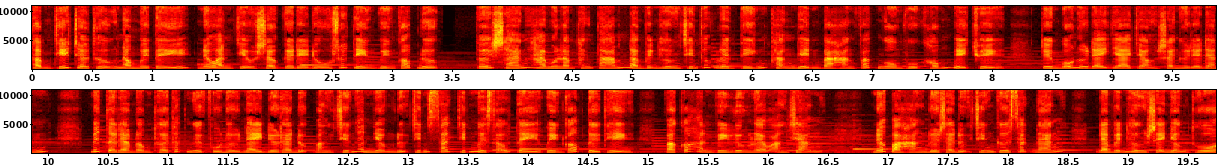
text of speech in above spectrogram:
thậm chí treo thưởng 50 tỷ nếu anh chịu sao kê đầy đủ số tiền quyên góp được. Tới sáng 25 tháng 8, Đàm Vĩnh Hưng chính thức lên tiếng khẳng định bà Hằng phát ngôn vu khống bị chuyện, tuyên bố nữ đại gia chọn sai người để đánh. Mr. Đàm đồng thời thách người phụ nữ này đưa ra được bằng chứng anh nhận được chính xác 96 tỷ quyên góp từ thiện và có hành vi lương lẹo ăn chặn. Nếu bà Hằng đưa ra được chứng cứ xác đáng, Đàm Vĩnh Hưng sẽ nhận thua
